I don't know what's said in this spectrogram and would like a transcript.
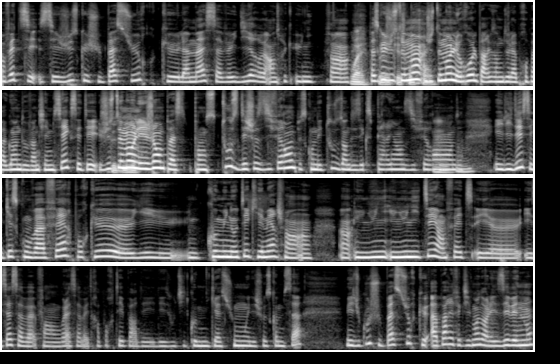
En fait, c'est juste que je suis pas sûre que la masse, ça veuille dire euh, un truc uni. Enfin, parce que justement, justement, le rôle, par exemple, de la propagande au XXe siècle, c'était justement les gens pensent tous des choses différentes parce qu'on est tous dans des expériences différentes. Mmh. Et l'idée, c'est qu'est-ce qu'on va faire pour qu'il euh, y ait une communauté qui émerge, enfin, une, unité en fait. Et, euh, et ça, ça va, enfin voilà, ça va être apporté par des, des, outils de communication et des choses comme ça. Mais du coup, je suis pas sûre que, à part effectivement dans les événements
